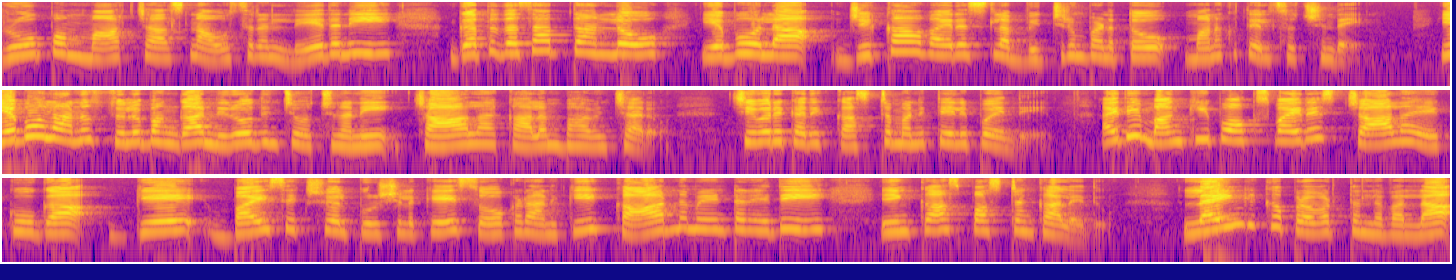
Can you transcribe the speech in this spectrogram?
రూపం మార్చాల్సిన అవసరం లేదని గత దశాబ్దంలో ఎబోలా జికా వైరస్ల విజృంభణతో మనకు తెలిసొచ్చింది. ఎబోలాను సులభంగా నిరోధించవచ్చునని చాలా కాలం భావించారు. చివరికి అది కష్టమని తేలిపోయింది. అయితే మంకీ పాక్స్ వైరస్ చాలా ఎక్కువగా గే బైసెక్చువల్ పురుషులకే సోకడానికి కారణమేంటనేది ఇంకా స్పష్టం కాలేదు. లైంగిక ప్రవర్తనల వల్ల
